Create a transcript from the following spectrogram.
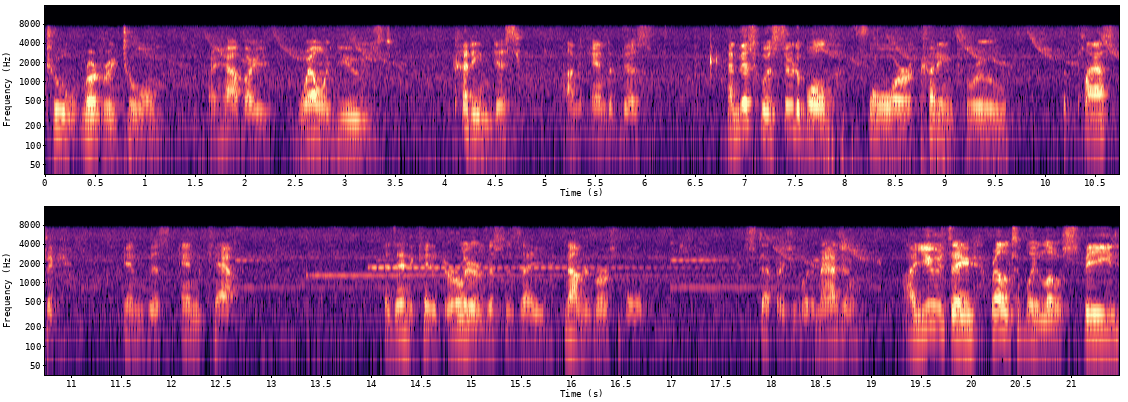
tool, rotary tool. I have a well-used cutting disc on the end of this. And this was suitable for cutting through the plastic in this end cap. As indicated earlier, this is a non-reversible step as you would imagine. I used a relatively low speed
